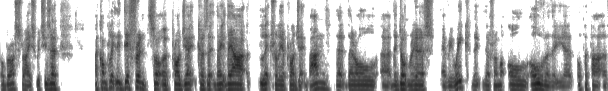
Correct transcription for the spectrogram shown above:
Oberösterreich, which is a a completely different sort of project because they, they are literally a project band. That they're, they're, all uh, they don't rehearse every week. They, are from all over the uh, upper part of,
